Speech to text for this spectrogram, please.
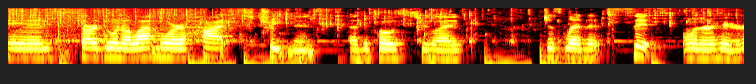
and start doing a lot more hot treatments as opposed to like just letting it sit on her hair.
